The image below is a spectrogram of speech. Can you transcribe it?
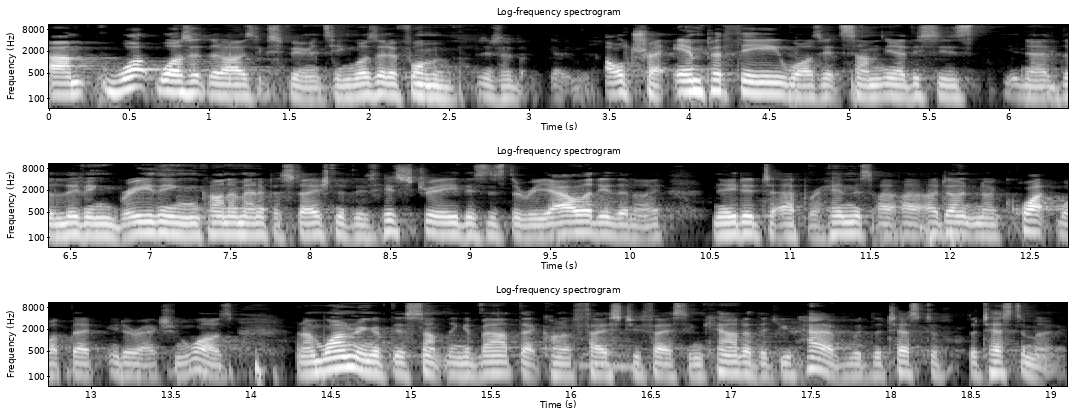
Um, what was it that I was experiencing? Was it a form of ultra empathy? Was it some, you know, this is you know, the living, breathing kind of manifestation of this history? This is the reality that I needed to apprehend this? I, I don't know quite what that interaction was. And I'm wondering if there's something about that kind of face to face encounter that you have with the, test of, the testimony.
